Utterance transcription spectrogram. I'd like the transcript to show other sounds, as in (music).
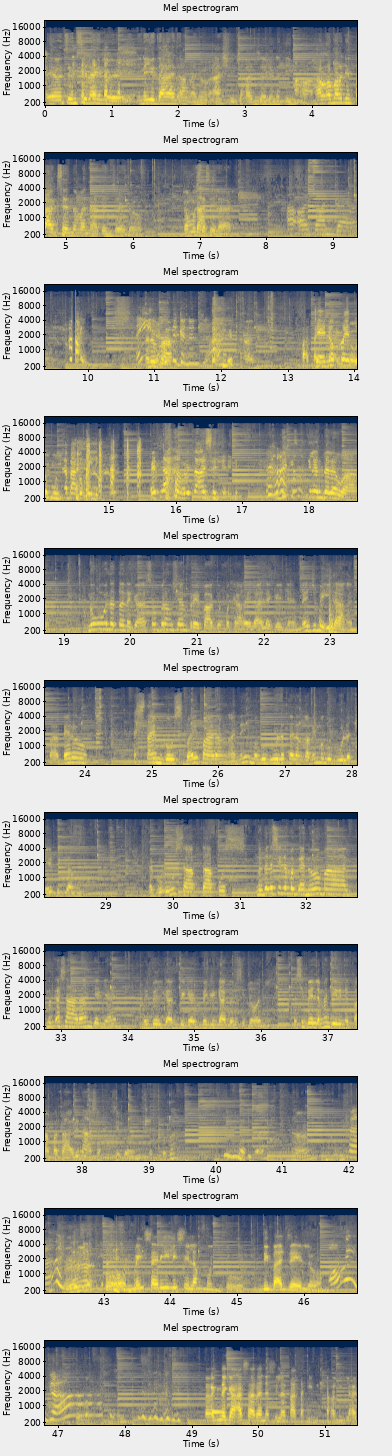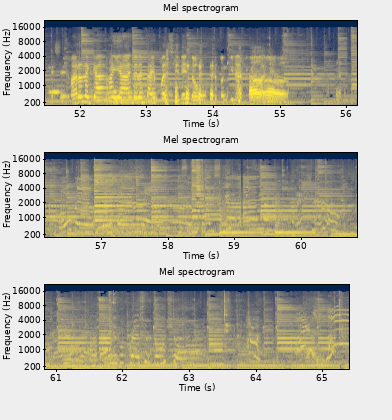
Ayun, since sila yung inayudahan ang ano, Ashley tsaka Jello na team up. How about yung tag send naman natin, Jello? Kamusta Tag. sila? Oo, John Bell. Ay, Ano ba? ano ganun siya? Wait lang. Patay kwento muna bago pilit. (laughs) Wait lang, wait lang kasi. Hindi kasi silang dalawa. Nung una talaga, sobrang syempre, bagong magkakilala, ganyan. Medyo may ilangan pa. Pero, as time goes by, parang ano eh, magugulat na lang kami, magugulat kayo, biglang nag-uusap. Tapos, madalas sila mag, ano, mag, mag-asaran, ganyan. May biglang, biglang, biglang gagawin si Donnie. Kasi Bel naman, di rin nagpapatalo, nakasama si Donnie. Sabi ko ba? Ano ba? Ha? Ha? (laughs) Oo, may sarili silang mundo. Di ba, Jello? Oh my God! Pag nag-aasara na sila, tatahimik na kaming lahat kasi. Parang nagkakayaan na lang tayo pansinin, no? Kung ano bang ginagawa (laughs) nila. Ay, pressure daw siya. Ay, nasaan na?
